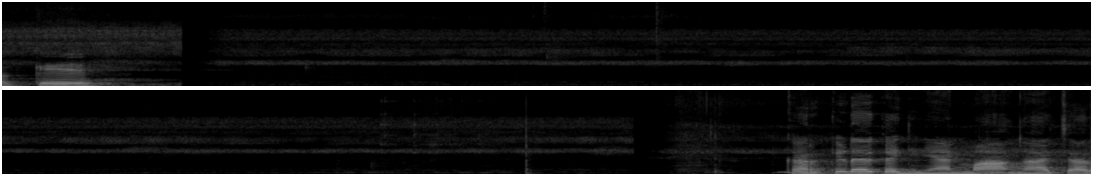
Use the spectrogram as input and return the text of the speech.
ഓക്കേ കർക്കിടക കഞ്ഞി ഞാൻ മാങ്ങ അച്ചാർ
